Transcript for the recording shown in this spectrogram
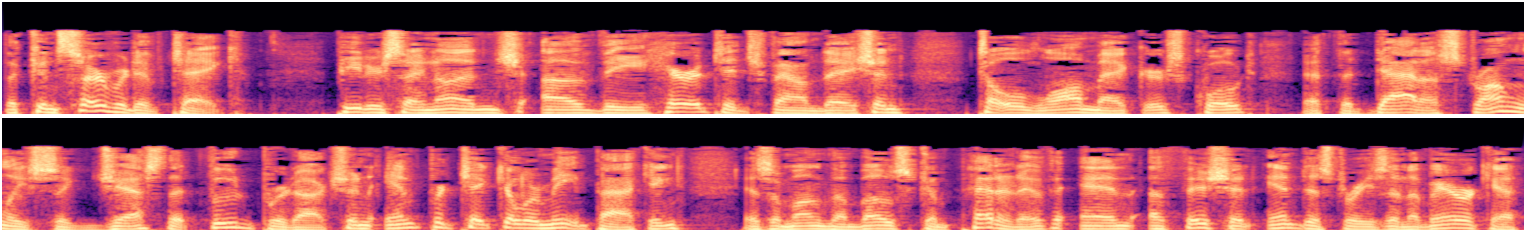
The conservative take. Peter St. Onge of the Heritage Foundation told lawmakers, quote, that the data strongly suggests that food production, in particular meatpacking, is among the most competitive and efficient industries in America,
